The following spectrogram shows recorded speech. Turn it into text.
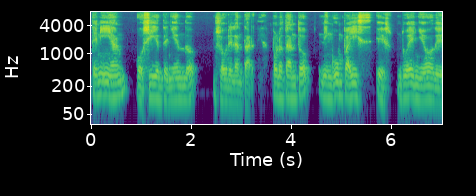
tenían o siguen teniendo sobre la Antártida. Por lo tanto, ningún país es dueño de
